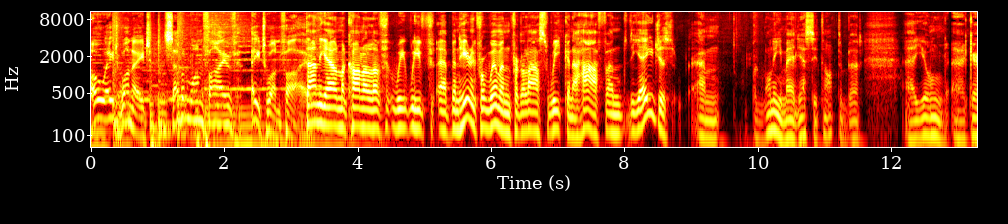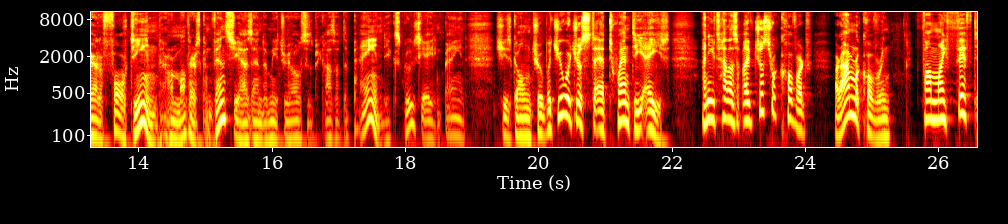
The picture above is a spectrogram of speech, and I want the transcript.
0818 715 815. Danielle McConnell, of, we, we've uh, been hearing from women for the last week and a half, and the ages. Um, one email yesterday talked about a young uh, girl of 14. Her mother is convinced she has endometriosis because of the pain, the excruciating pain she's going through. But you were just uh, 28, and you tell us, I've just recovered, or am recovering, from my fifth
